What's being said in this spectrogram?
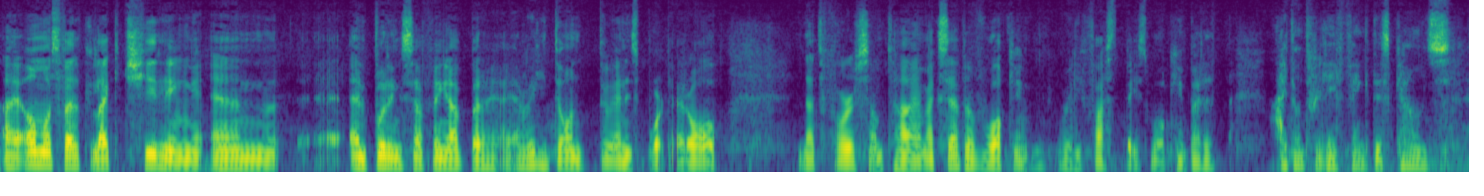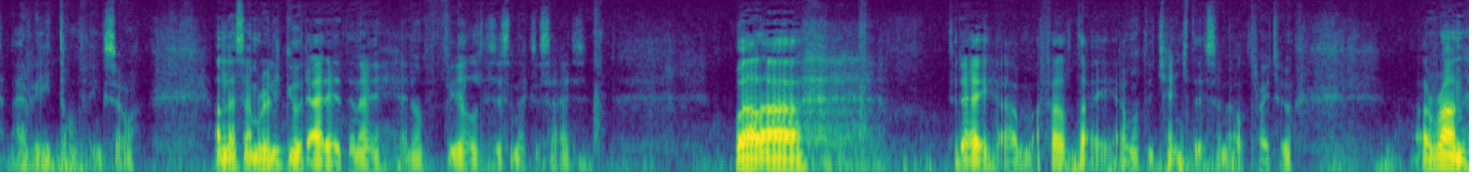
I almost felt like cheating and and putting something up, but I, I, really don't do any sport at all. That's for some time, except of walking, really fast-paced walking. But it, I don't really think this counts. I really don't think so, unless I'm really good at it and I, I don't feel this is an exercise. Well, uh, today um, I felt I, I want to change this, and I'll try to uh, run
